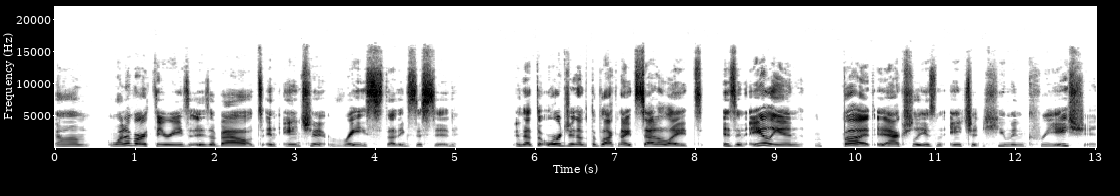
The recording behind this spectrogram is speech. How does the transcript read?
Um, one of our theories is about an ancient race that existed, and that the origin of the Black Knight satellite is an alien, but it actually is an ancient human creation.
